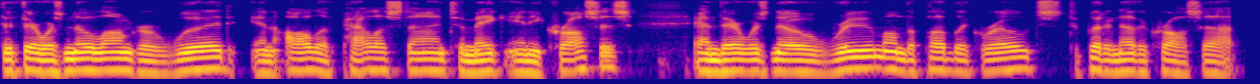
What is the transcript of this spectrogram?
that there was no longer wood in all of Palestine to make any crosses, and there was no room on the public roads to put another cross up.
